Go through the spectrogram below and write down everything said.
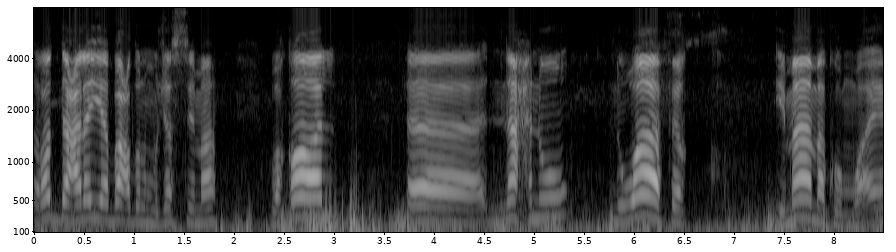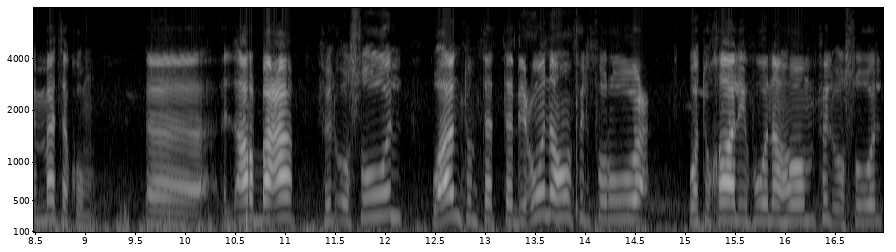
رد علي بعض المجسمة وقال آه نحن نوافق إمامكم وأئمتكم آه الأربعة في الأصول وأنتم تتبعونهم في الفروع وتخالفونهم في الأصول.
